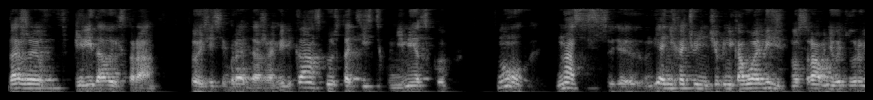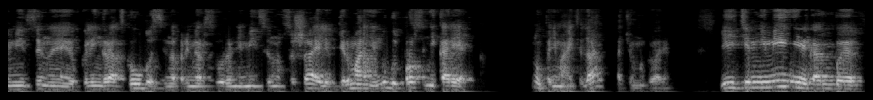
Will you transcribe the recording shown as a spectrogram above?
Даже в передовых странах. То есть если брать даже американскую статистику, немецкую. Ну, нас, э, я не хочу ничего, никого обидеть, но сравнивать уровень медицины в Калининградской области, например, с уровнем медицины в США или в Германии, ну, будет просто некорректно. Ну, понимаете, да, о чем мы говорим? И тем не менее, как бы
